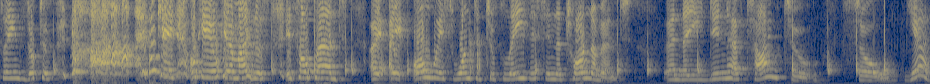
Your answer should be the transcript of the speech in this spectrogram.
Playing Doctor. okay, okay, okay, Magnus. It's all planned. I, I always wanted to play this in the tournament. And I didn't have time to. So, yeah,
